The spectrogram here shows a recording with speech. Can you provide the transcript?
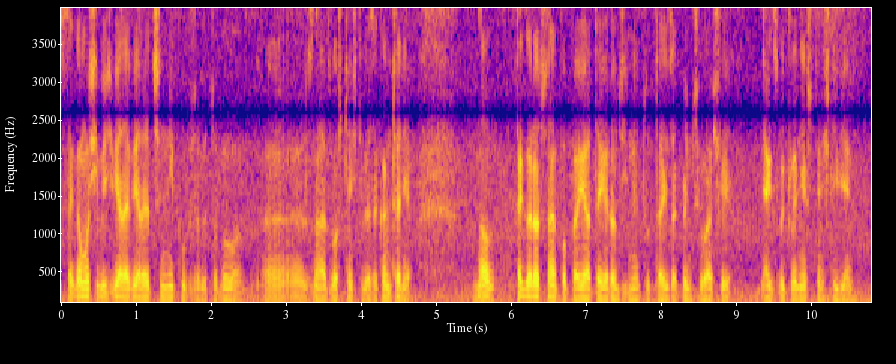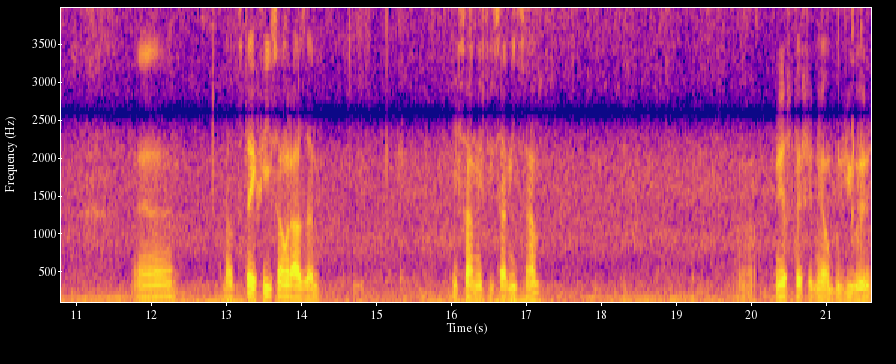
Z tego musi być wiele, wiele czynników, żeby to było, e, znalazło szczęśliwe zakończenie. No, tegoroczna epopeja tej rodziny tutaj zakończyła się jak zwykle nieszczęśliwie. E, No, w tej chwili są razem i samiec i samica. No, Jeszcze się nie obudziły.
